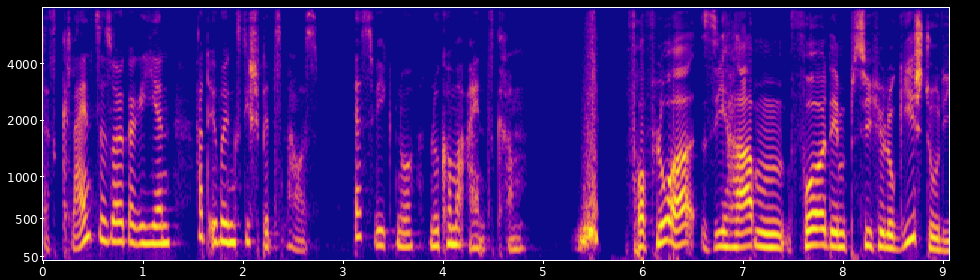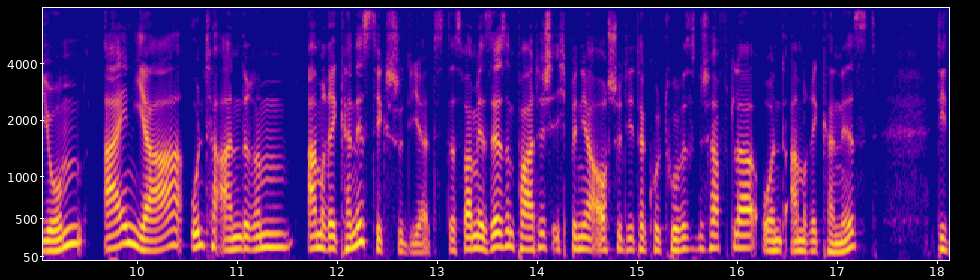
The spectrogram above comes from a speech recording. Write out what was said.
Das kleinste Säugergehirn hat übrigens die Spitzmaus. Es wiegt nur 0,1 Gramm. Frau Flor, Sie haben vor dem Psychologiestudium ein Jahr unter anderem Amerikanistik studiert. Das war mir sehr sympathisch. Ich bin ja auch studierter Kulturwissenschaftler und Amerikanist. Die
